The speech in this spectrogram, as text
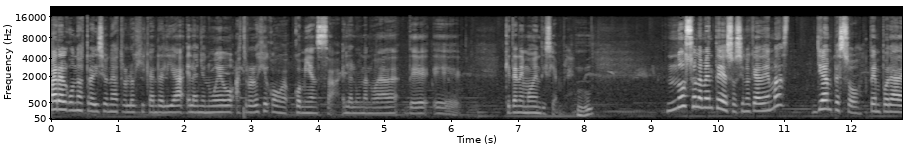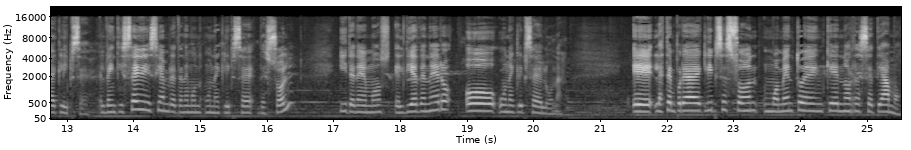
para algunas tradiciones astrológicas, en realidad el año nuevo astrológico comienza en la luna nueva de, eh, que tenemos en diciembre. No solamente eso, sino que además ya empezó temporada de eclipse. El 26 de diciembre tenemos un, eclipse de sol y tenemos el 10 de enero o un eclipse de luna. Eh, las temporadas de eclipse son un momento en que nos reseteamos.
